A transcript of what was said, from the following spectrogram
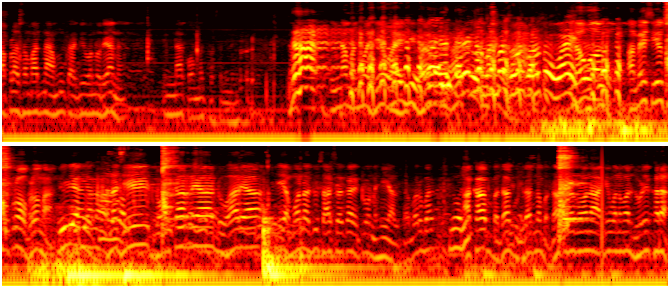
આપણા સમાજના અમુક આગેવાનો રહ્યા ને એમના કોમ જ પસંદ નહીં. એમના મનમાં જે હોય. દરેકના મનમાં થોડું ઘણું તો હોય. નવ અમે છીએ છોકરો અભળોમાં. અને જે જોણકાર રહ્યા ડોહા રહ્યા એ અમોને હજુ સાથ સહકાર એટલો નહીં હાલતા બરોબર? આખા બધા ગુજરાતના બધા આગેવાન અમારા જોડે ખરા.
